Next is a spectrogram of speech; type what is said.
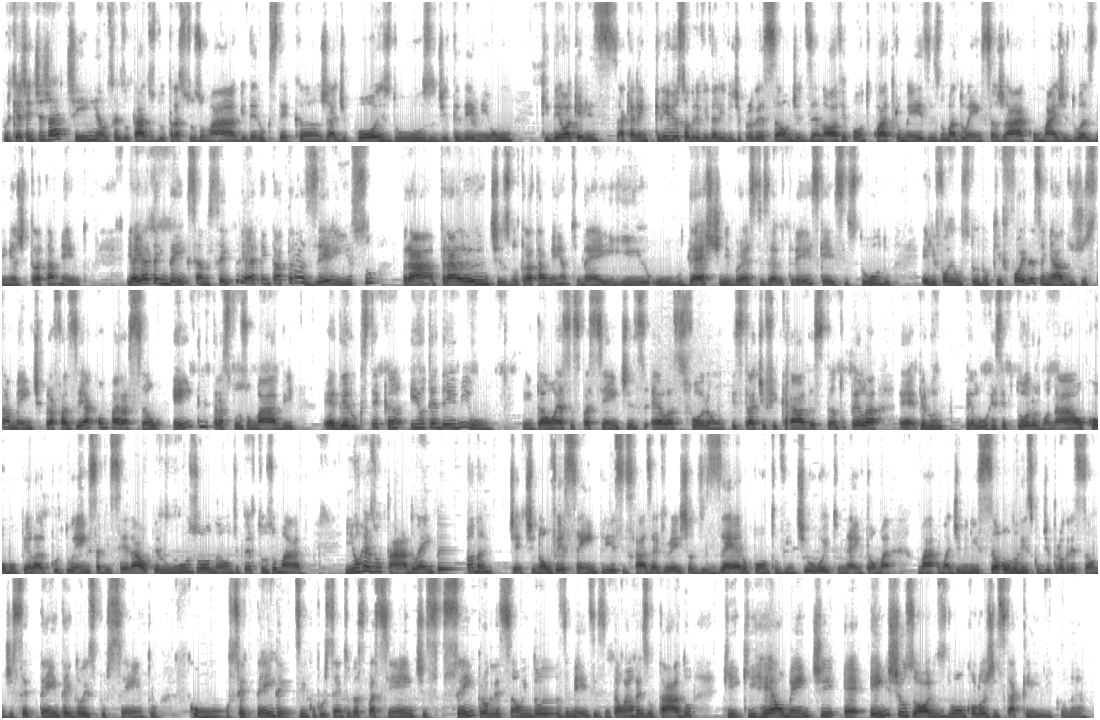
Porque a gente já tinha os resultados do trastuzumab, deruxtecan, já depois do uso de TDM1, que deu aqueles, aquela incrível sobrevida livre de progressão de 19,4 meses numa doença já com mais de duas linhas de tratamento. E aí a tendência sempre é tentar trazer isso para antes no tratamento, né? E, e o, o, Destiny Breast 03, que é esse estudo, ele foi um estudo que foi desenhado justamente para fazer a comparação entre trastuzumab, é, deruxtecan e o TDM1. Então, essas pacientes, elas foram estratificadas tanto pela, é, pelo, pelo receptor hormonal, como pela, por doença visceral, pelo uso ou não de pertuzumab. E o resultado é impressionante. A gente não vê sempre esses hazard ratio de 0,28, né? Então, uma, uma, uma diminuição no risco de progressão de 72%, com 75% das pacientes sem progressão em 12 meses. Então, é um resultado que, que realmente é, enche os olhos do oncologista clínico, né?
